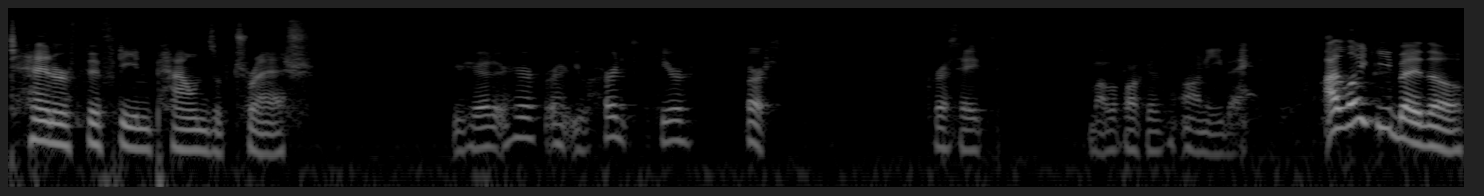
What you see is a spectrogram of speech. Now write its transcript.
ten or fifteen pounds of trash? You heard it here. You heard it here first. Chris hates motherfuckers on eBay. I like eBay though.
